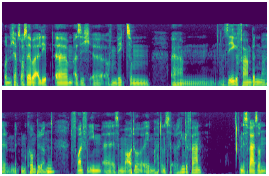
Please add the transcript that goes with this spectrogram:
Und ich habe es auch selber erlebt, ähm, als ich äh, auf dem Weg zum ähm, See gefahren bin, mal mit einem Kumpel und Mhm. ein Freund von ihm äh, ist in meinem Auto, eben hat uns hingefahren. Und es war so ein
